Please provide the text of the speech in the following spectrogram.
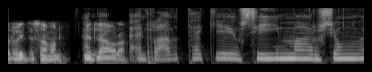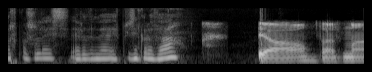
örlítið saman ára. En ráftæki og símar og sjónvörp og svo leiðis, eru þið með upplýsingar af það? Já, það er svona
